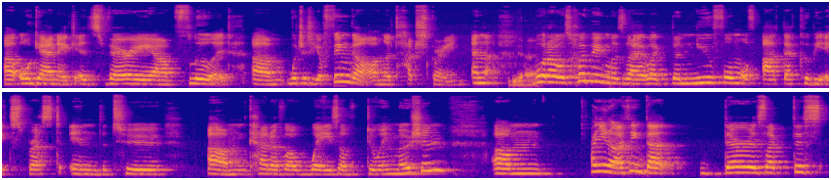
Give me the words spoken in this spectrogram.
uh, organic. It's very uh, fluid, um, which is your finger on the touch screen. And yeah. what I was hoping was that like the new form of art that could be expressed in the two um, kind of uh, ways of doing motion. Um, and you know, I think that there is like this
